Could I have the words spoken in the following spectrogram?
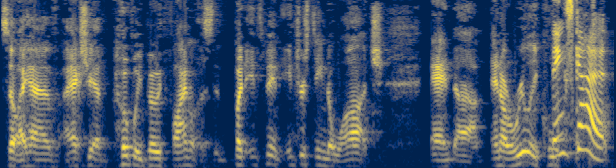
So I have, I actually have hopefully both finalists. But it's been interesting to watch, and uh, and a really cool. Things got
